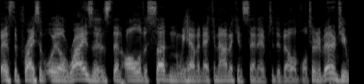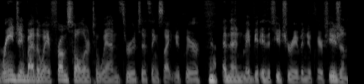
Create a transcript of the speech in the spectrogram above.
as the price of oil rises, then all of a sudden we have an economic incentive to develop alternative energy, ranging, by the way, from solar to wind through to things like nuclear, yeah. and then maybe in the future, even nuclear fusion.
